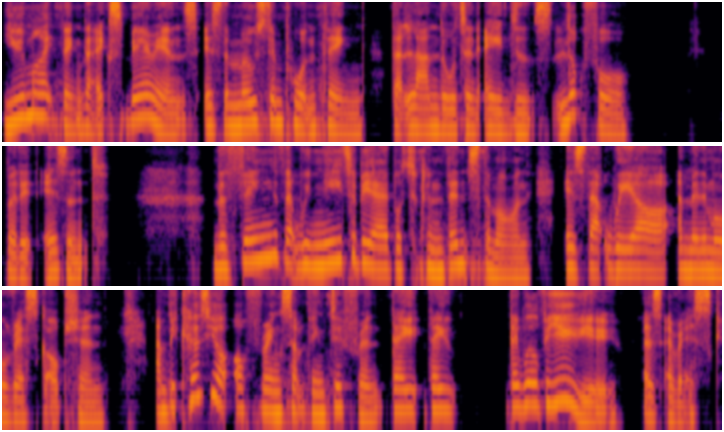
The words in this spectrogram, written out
You might think that experience is the most important thing that landlords and agents look for, but it isn't. The thing that we need to be able to convince them on is that we are a minimal risk option. And because you're offering something different, they they they will view you as a risk.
